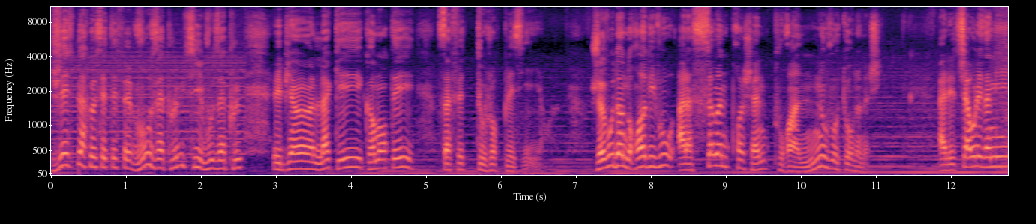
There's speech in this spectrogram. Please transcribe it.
J'espère que cet effet vous a plu. S'il vous a plu, eh bien, likez, commentez, ça fait toujours plaisir. Je vous donne rendez-vous à la semaine prochaine pour un nouveau tour de magie. Allez, ciao les amis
